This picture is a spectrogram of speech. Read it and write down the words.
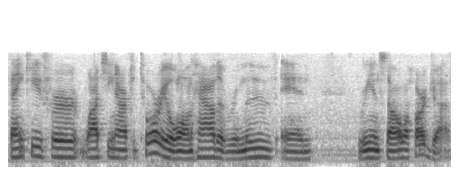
Thank you for watching our tutorial on how to remove and reinstall a hard drive.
